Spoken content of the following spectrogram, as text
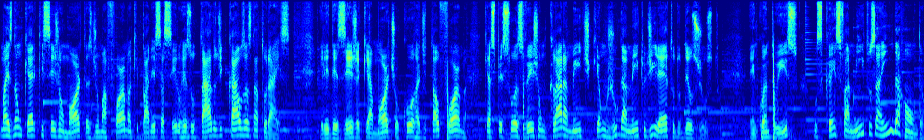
mas não quer que sejam mortas de uma forma que pareça ser o resultado de causas naturais. Ele deseja que a morte ocorra de tal forma que as pessoas vejam claramente que é um julgamento direto do Deus justo. Enquanto isso, os cães famintos ainda rondam.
